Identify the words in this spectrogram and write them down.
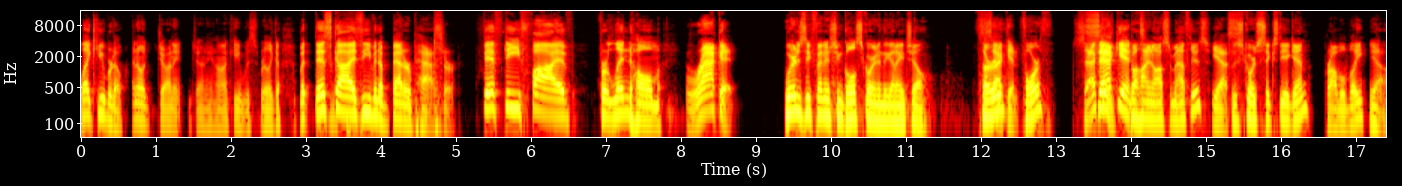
like Huberdeau. I know Johnny Johnny Hockey was really good, but this guy's even a better passer. 55 for Lindholm. Racket. Where does he finish in goal scoring in the NHL? Third, Second. fourth, second, Second. behind Auston Matthews. Yes. who scores sixty again. Probably. Yeah,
